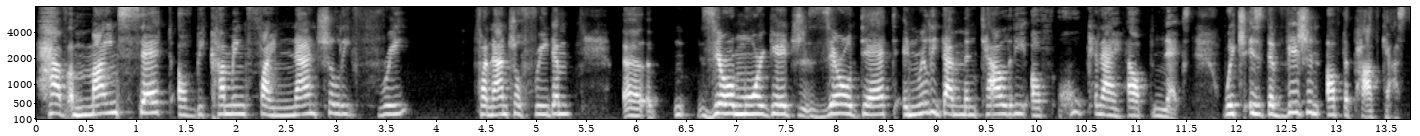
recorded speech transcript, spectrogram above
have a mindset of becoming financially free, financial freedom, uh, zero mortgage, zero debt, and really that mentality of who can I help next, which is the vision of the podcast.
